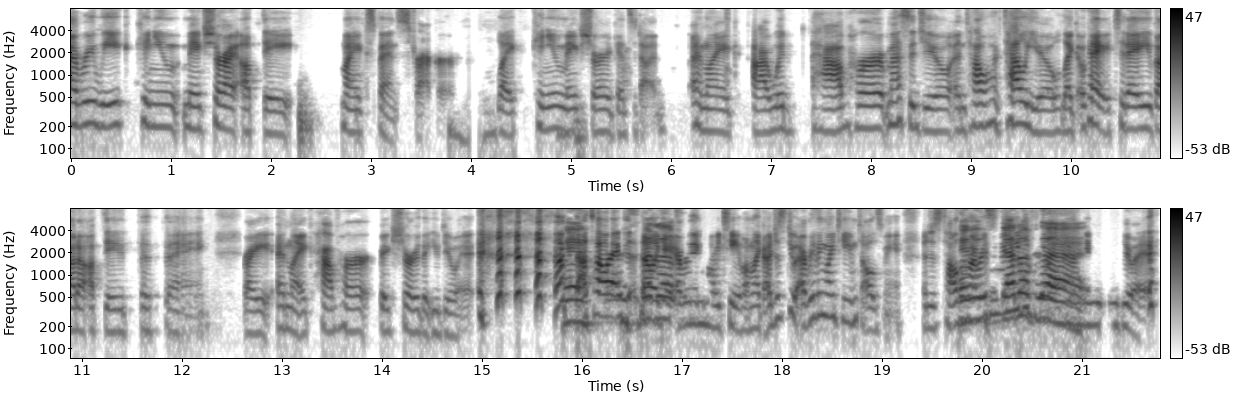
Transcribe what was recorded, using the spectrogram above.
every week, can you make sure I update my expense tracker? Like, can you make sure it gets done? And like I would have her message you and tell her tell you like okay today you got to update the thing right? And like have her make sure that you do it. That's how I delegate of, everything to my team. I'm like I just do everything my team tells me. I just tell them everything instead of that do it.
